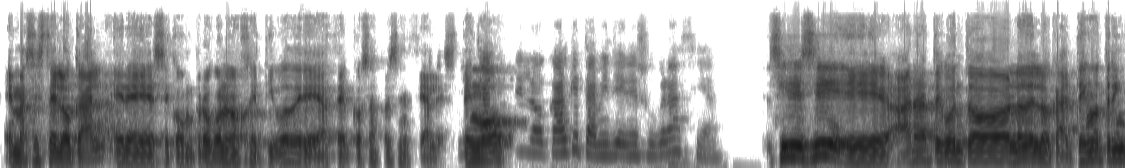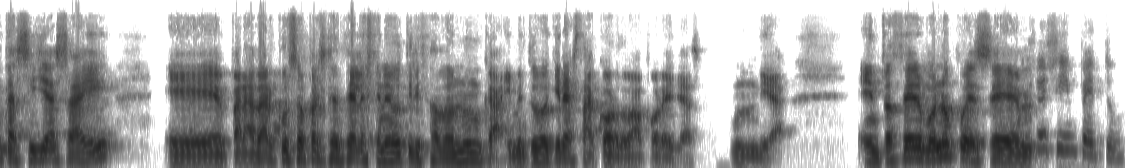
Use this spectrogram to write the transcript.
Es más, este local se compró con el objetivo de hacer cosas presenciales. Tengo... Este local que también tiene su gracia. Sí, sí, sí. Eh, ahora te cuento lo del local. Tengo 30 sillas ahí eh, para dar cursos presenciales que no he utilizado nunca y me tuve que ir hasta Córdoba por ellas un día. Entonces, bueno, pues... Eso es ímpetu.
